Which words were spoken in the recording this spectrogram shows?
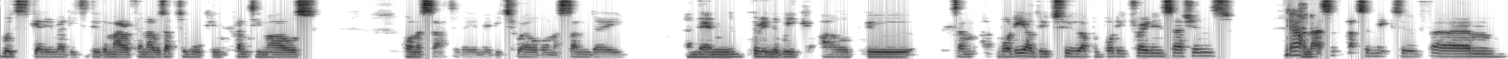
was getting ready to do the marathon, I was up to walking 20 miles on a Saturday and maybe 12 on a Sunday. And then during the week, I'll do some upper body. I'll do two upper body training sessions. Yeah. And that's, that's a mix of, um,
